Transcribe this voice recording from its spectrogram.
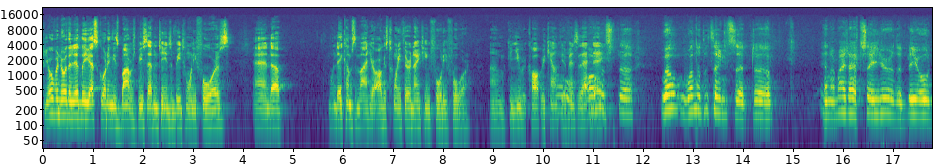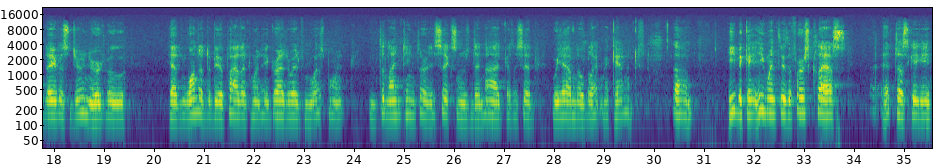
you're over northern Italy escorting these bombers, B-17s and B-24s. And uh, one day comes to mind here, August 23rd, 1944. Um, can you recall, recount the events of that day? Uh, well, one of the things that, uh, and I might have to say here that B.O. Davis Jr., who had wanted to be a pilot when he graduated from West Point in 1936 and was denied because they said, we have no black mechanics. Um, he became, he went through the first class at Tuskegee,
